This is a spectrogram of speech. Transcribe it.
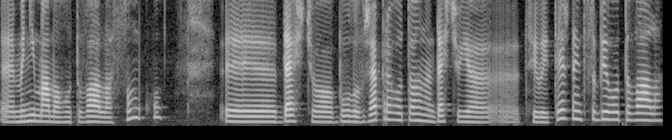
Е, Мені мама готувала сумку. Е, Дещо було вже приготовлено, дещо я е, цілий тиждень собі готувала.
